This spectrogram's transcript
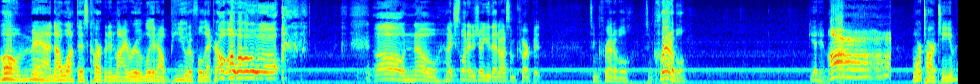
Oh, man, I want this carpet in my room. Look at how beautiful that car. Oh, whoa, whoa, whoa, whoa, whoa! Oh, no. I just wanted to show you that awesome carpet. It's incredible. It's incredible! Get him. Ah! Mortar team?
